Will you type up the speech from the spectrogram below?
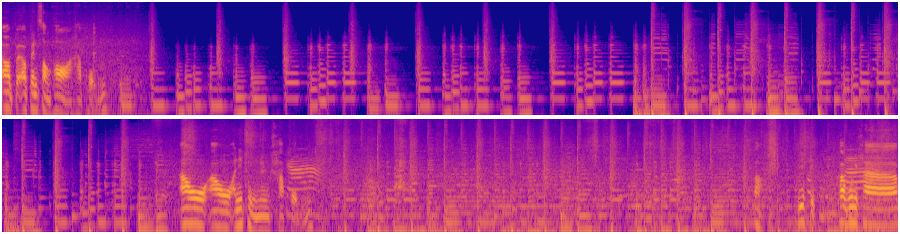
เอาไปเอาเป็นสองห่อครับผม เอาเอาอันนี้ถุงหนึ่งครับผมอะยี่สิบขอบคุณครับ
